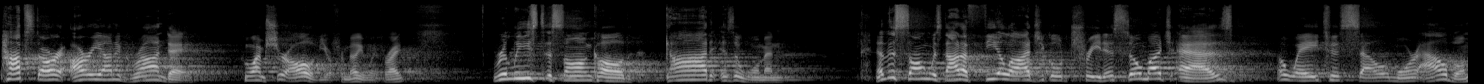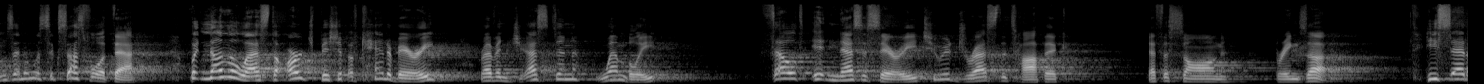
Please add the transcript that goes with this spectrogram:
pop star Ariana Grande, who I'm sure all of you are familiar with, right? Released a song called God is a woman. Now, this song was not a theological treatise so much as a way to sell more albums, and it was successful at that. But nonetheless, the Archbishop of Canterbury, Reverend Justin Welby, felt it necessary to address the topic that the song brings up. He said,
